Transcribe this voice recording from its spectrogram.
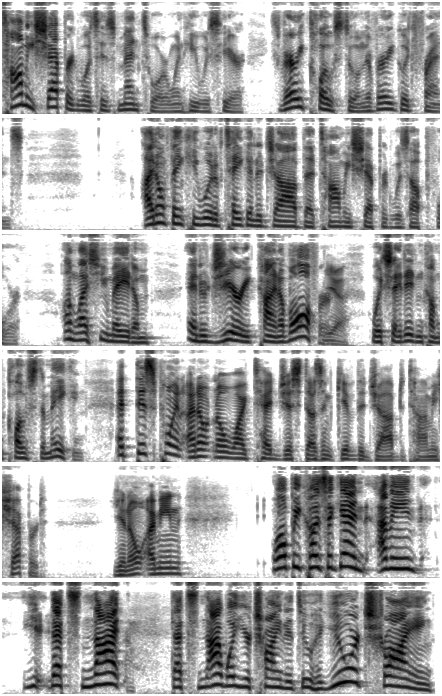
Tommy Sheppard was his mentor when he was here. He's very close to him. They're very good friends. I don't think he would have taken a job that Tommy Sheppard was up for, unless you made him an Ujiri kind of offer, Yeah. which they didn't come close to making. At this point, I don't know why Ted just doesn't give the job to Tommy Sheppard. You know, I mean, Well, because again, I mean, that's not that's not what you're trying to do. You are trying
